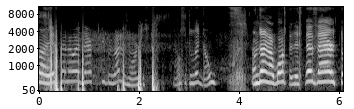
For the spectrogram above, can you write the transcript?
Esse era o exército de várias mortes. Nossa, que legal. Andando na bosta desse deserto.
